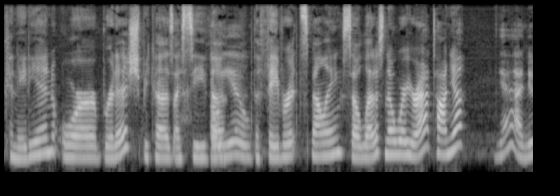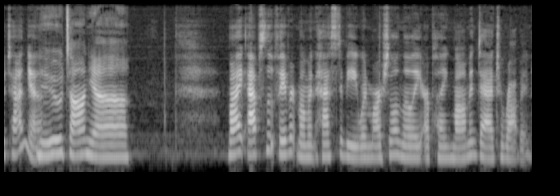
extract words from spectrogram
Canadian or British because I see the Oh, the favorite spelling. So let us know where you're at, Tanya. Yeah, new Tanya. New Tanya. My absolute favorite moment has to be when Marshall and Lily are playing mom and dad to Robin,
